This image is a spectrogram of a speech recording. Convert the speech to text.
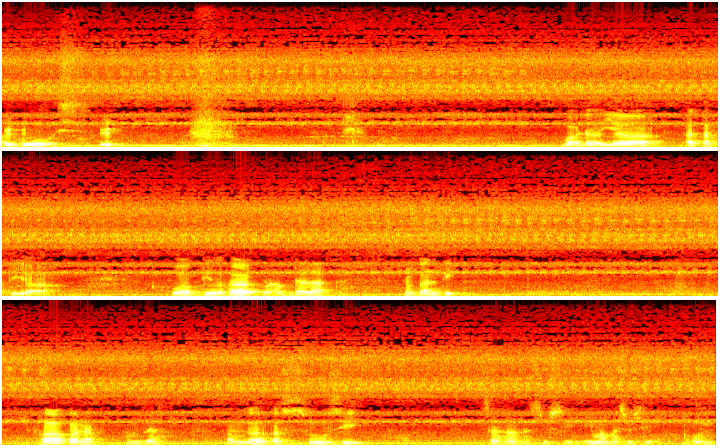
Bagus. badaya atahtiyah wa abdilha Wa Abdallah. ganti ha kana Hamzah. Hamzah as-susi Saha Asusi. Imam Asusi. oh, iya.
